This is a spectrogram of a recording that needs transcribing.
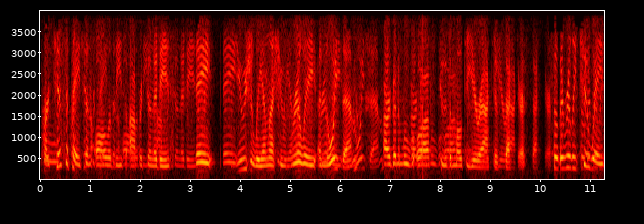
participates in all of these opportunities opportunities, they, they usually, unless you've really annoyed them, are going to move off to the multi-year active sector. So there are really two ways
